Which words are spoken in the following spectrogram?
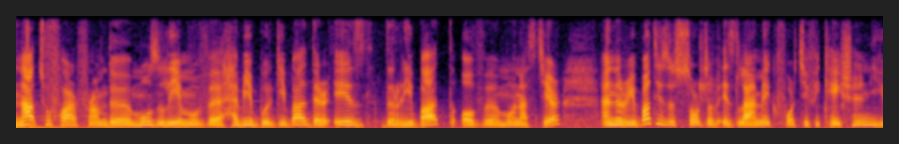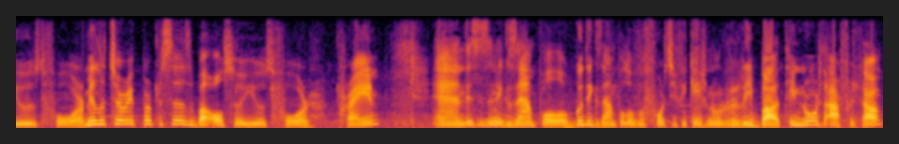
Not too far from the mausoleum of uh, Habib Bourguiba, there is the Ribat of uh, Monastir. And the Ribat is a sort of Islamic fortification used for military purposes, but also used for praying. And this is an example, a good example of a fortification or a Ribat in North Africa.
